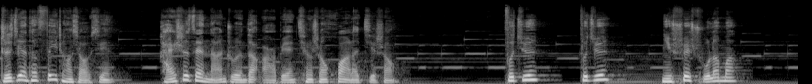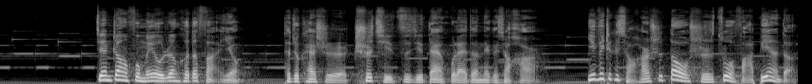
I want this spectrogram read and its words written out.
只见他非常小心，还是在男主人的耳边轻声唤了几声：“夫君，夫君，你睡熟了吗？”见丈夫没有任何的反应，她就开始吃起自己带回来的那个小孩因为这个小孩是道士做法变的，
